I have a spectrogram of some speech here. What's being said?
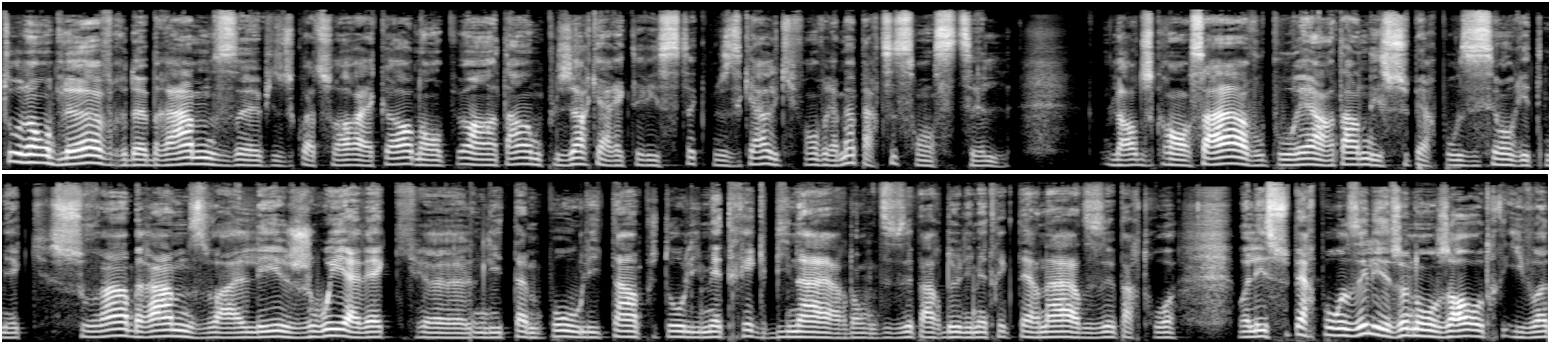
Tout au long de l'œuvre de Brahms euh, puis du Quatuor à cordes, on peut entendre plusieurs caractéristiques musicales qui font vraiment partie de son style. Lors du concert, vous pourrez entendre des superpositions rythmiques. Souvent, Brahms va aller jouer avec euh, les tempos, les temps plutôt, les métriques binaires, donc divisé par deux, les métriques ternaires divisé par trois. Il va les superposer les unes aux autres. Il va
